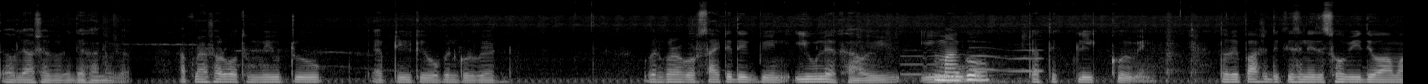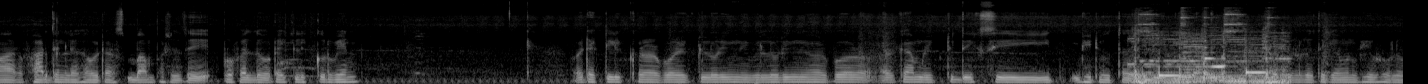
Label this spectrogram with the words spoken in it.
তাহলে আশা করি দেখানো যাক। আপনারা সর্বপ্রথম ইউটিউব অ্যাপটিকে ওপেন করবেন। ওপেন করার পর সাইটে দেখবেন ইউ লেখা। ওই ইউটাতে ক্লিক করবেন। তাহলে পাশে দেখতেছেন এই যে ছবি দেওয়া আমার ফারদিন লেখা ওইটার বাম পাশে যে প্রোফাইল দেওয়া ওটাই ক্লিক করবেন। ওইটা ক্লিক করার পর একটু লোডিং নেবে লোডিং নেওয়ার পর আর কি আমরা একটু দেখছি ভিডিওটা ভিডিওটাতে কেমন ভিউ হলো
